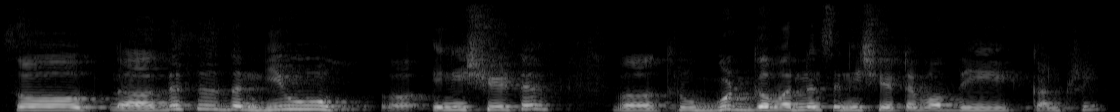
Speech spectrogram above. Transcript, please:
So uh, this is the new uh, initiative uh, through good governance initiative of the country.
